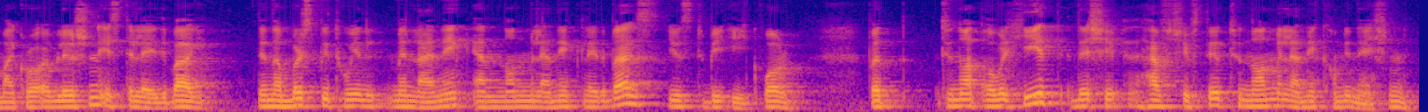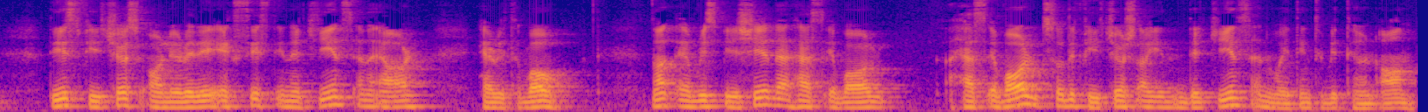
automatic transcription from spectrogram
microevolution is the ladybug. The numbers between melanic and non-melanic ladybugs used to be equal, but to not overheat, they sh have shifted to non-melanic combination. These features already exist in the genes and are heritable. Not every species that has evolved has evolved, so the features are in the genes and waiting to be turned on.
